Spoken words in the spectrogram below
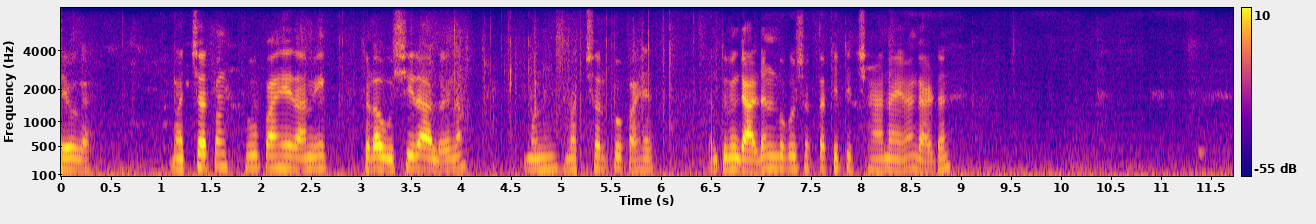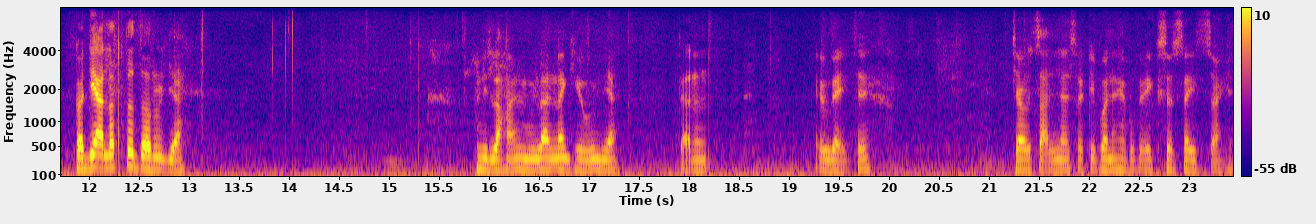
हे बघा. मच्छर पण खूप आहेत. आम्ही थोडा उशिरा आलो आहे ना? म्हणून मच्छर खूप आहेत. पण तुम्ही गार्डन बघू शकता किती छान आहे ना गार्डन कधी आलात तर जरूर या. आणि लहान मुलांना घेऊन या कारण हे बघायचं इथे त्याच्यावर चालण्यासाठी पण हे बघा एक्सरसाइजचं आहे.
